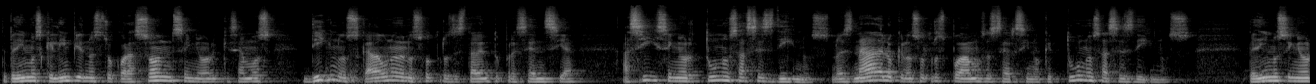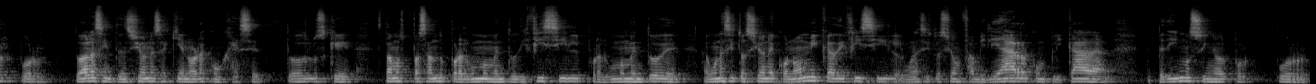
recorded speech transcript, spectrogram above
Te pedimos que limpies nuestro corazón, Señor, que seamos dignos cada uno de nosotros de estar en tu presencia Así, Señor, tú nos haces dignos. No es nada de lo que nosotros podamos hacer, sino que tú nos haces dignos. Pedimos, Señor, por todas las intenciones aquí en Hora con Gesed, todos los que estamos pasando por algún momento difícil, por algún momento de alguna situación económica difícil, alguna situación familiar complicada. Te pedimos, Señor, por, por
